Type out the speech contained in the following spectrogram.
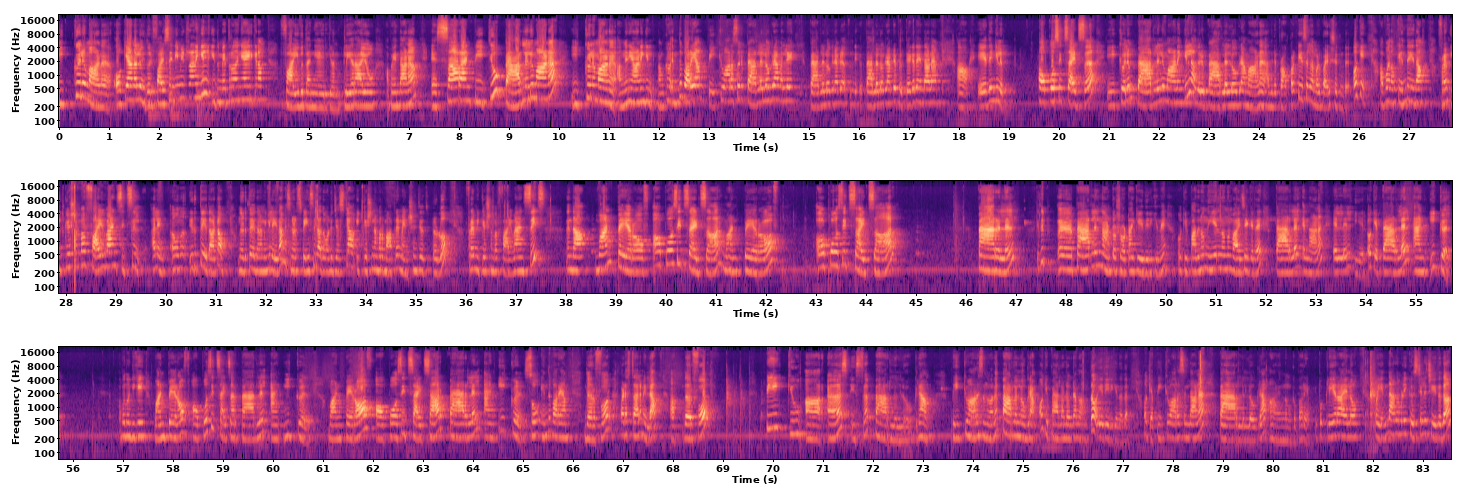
ഈക്വലുമാണ് ഓക്കെ ആണല്ലോ? ഇതൊരു ഫൈവ് സെന്റിമീറ്റർ ആണെങ്കിൽ ഇതും എത്ര തന്നെയായിരിക്കണം? ഫൈവ് തന്നെയായിരിക്കണം. ക്ലിയർ ആയോ? അപ്പോൾ എന്താണ്? S R and P Q പാരലലുമാണ് ഈക്വലുമാണ് അങ്ങനെയാണെങ്കിൽ നമുക്ക് എന്ത് പറയാം? പി ക്യു ആർ എസ് ഒരു പാരലലോഗ്രാം അല്ലേ? പാരലലോഗ്രാമിന്റെ പാരലലോഗ്രാമിന്റെ പ്രത്യേകത എന്താണ്? ആ ഏതെങ്കിലും ഓപ്പോസിറ്റ് സൈഡ്സ് ഈക്വലും പാരലലും ആണെങ്കിൽ അതൊരു പാരലലോഗ്രാം ആണ്. അതിന്റെ പ്രോപ്പർട്ടീസിൽ നമ്മൾ പഠിച്ചിട്ടുണ്ട്. ഓക്കെ അപ്പോൾ നമുക്ക് എന്ത് എഴുതാം? From equation number five and സിക്സിൽ അല്ലേ? ഒന്ന് എടുത്ത് എഴുതാം കേട്ടോ ഒന്ന് എടുത്ത് എഴുതണമെങ്കിൽ എഴുതാം. മിസ്സിനോട് സ്പേസിൽ അതുകൊണ്ട് ജസ്റ്റ് ആ ഇക്വേഷൻ നമ്പർ മാത്രമേ മെൻഷൻ ചെയ്തിട്ടുള്ളൂ. From equation number five and six എന്താ? One pair of opposite sides are one pair of opposite sides are parallel ഇത് പാരലൽ എന്നാണ് കേട്ടോ ഷോർട്ടാക്കി എഴുതിയിരിക്കുന്നത് ഓക്കെ പതിനൊന്ന് ഇ എൽ വായിച്ചേക്കരുത്. പാരലൽ എന്നാണ് L L E L okay parallel and equal അപ്പോൾ നോക്കിക്കേ one pair of opposite sides are parallel and equal one pair of opposite sides are parallel and equal so എന്ത് പറയാം? Therefore അവിടെ സ്ഥലമില്ല. ആ therefore P Q R S is a parallelogram P Q R S എന്ന് പറഞ്ഞാൽ parallelogram okay parallelogram ആണ് കേട്ടോ എഴുതിയിരിക്കുന്നത്. Okay P Q R S എന്താണ്? പാരലലോഗ്രാം ആണെന്ന് നമുക്ക് പറയാം. ഇപ്പോൾ ക്ലിയർ ആയല്ലോ? അപ്പോൾ എന്താണ് നമ്മൾ ഈ ക്വസ്റ്റ്യനിൽ ചെയ്തത്?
